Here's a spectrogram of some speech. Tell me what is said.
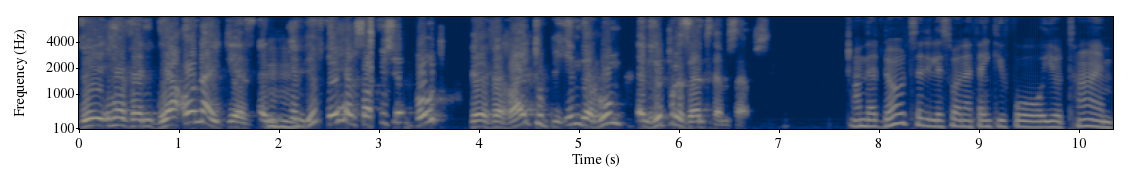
They have an, their own ideas. And, mm-hmm. and if they have sufficient vote, they have a right to be in the room and represent themselves. On that note, Sandile Swana, thank you for your time,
